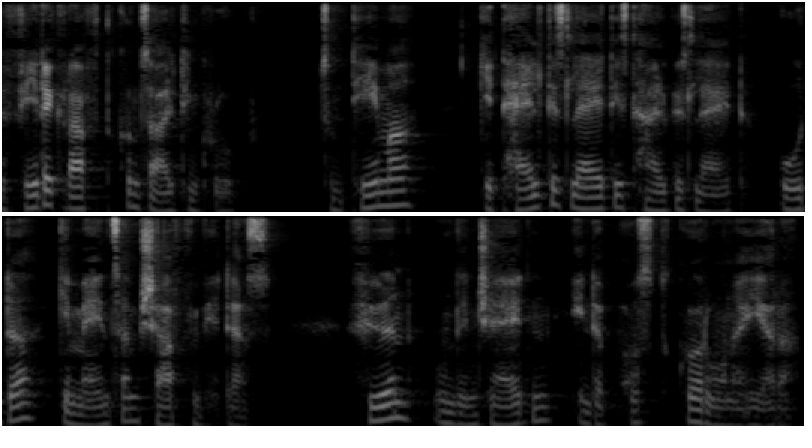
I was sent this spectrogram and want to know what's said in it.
der Federkraft Consulting Group zum Thema Geteiltes Leid ist halbes Leid oder Gemeinsam schaffen wir das. Führen und entscheiden in der Post-Corona-Ära.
